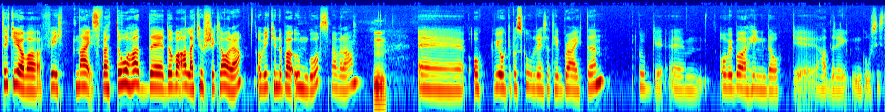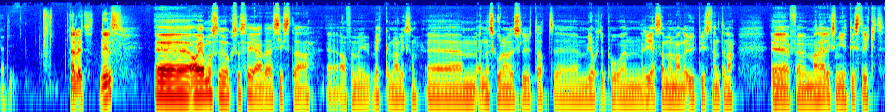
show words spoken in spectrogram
tycker jag var fett nice för att då, hade, då var alla kurser klara och vi kunde bara umgås med varandra. Mm. Eh, och vi åkte på skolresa till Brighton. Och, ehm, och vi bara hängde och eh, hade det en god sista tid. Härligt. Nils? Eh, ja, jag måste nu också säga det här sista, eh, för mig, veckorna liksom. Eh, när skolan hade slutat, eh, vi åkte på en resa med de andra utbytesstudenterna. Eh, för man är liksom i ett distrikt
